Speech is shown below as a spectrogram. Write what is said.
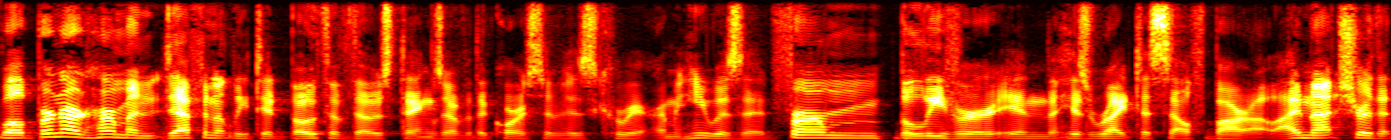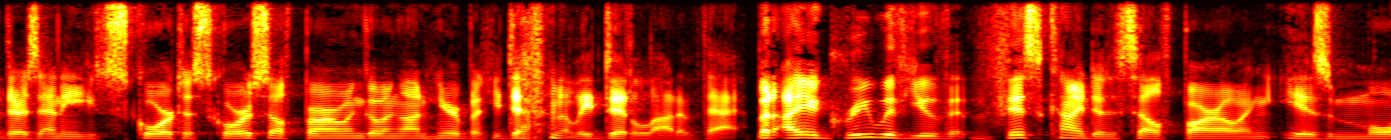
Well, Bernard Herrmann definitely did both of those things over the course of his career. I mean, he was a firm believer in his right to self borrow. I'm not sure that there's any score to score self borrowing going on here, but he definitely did a lot of that. But I agree with you that this kind of self borrowing is more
